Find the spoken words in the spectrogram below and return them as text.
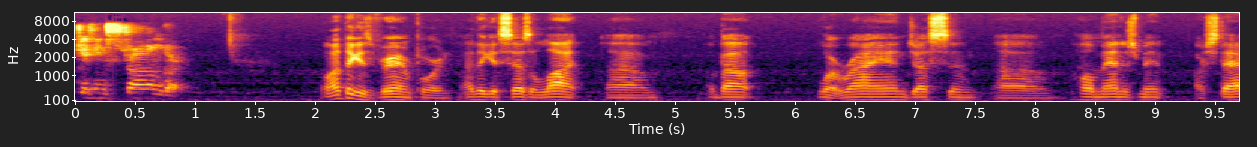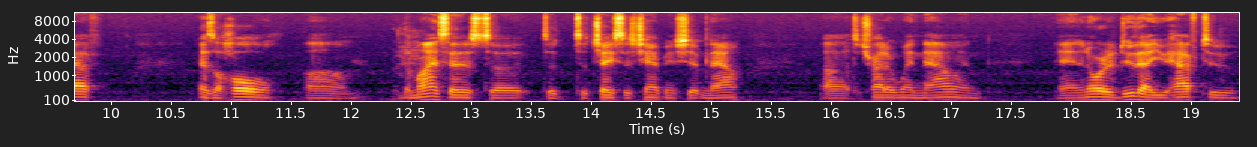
getting stronger? Well, I think it's very important. I think it says a lot um, about what Ryan, Justin, um, whole management, our staff as a whole um, the mindset is to, to, to chase this championship now, uh, to try to win now, and and in order to do that, you have to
